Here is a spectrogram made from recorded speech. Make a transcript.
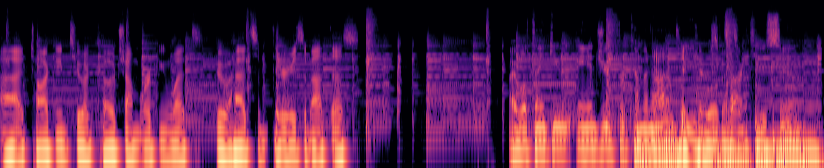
uh, talking to a coach I'm working with who had some theories about this. I will thank you, Andrew, for coming yeah, on. Take care. We'll talk to you soon.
